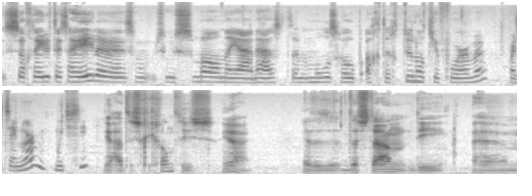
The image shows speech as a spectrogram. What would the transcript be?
zag de hele tijd zo'n hele, zo'n zo smal, nou ja, naast een molshoopachtig tunneltje vormen. Maar het is enorm, moet je zien. Ja, het is gigantisch. Ja. ja daar staan die ehm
